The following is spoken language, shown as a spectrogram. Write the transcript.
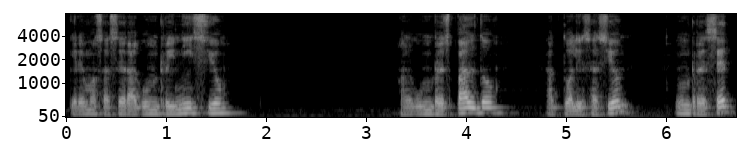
queremos hacer algún reinicio, algún respaldo, actualización, un reset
